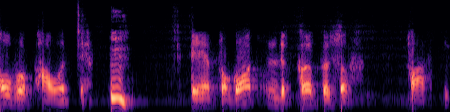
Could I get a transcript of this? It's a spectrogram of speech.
overpowered them. They have forgotten the purpose of fasting.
